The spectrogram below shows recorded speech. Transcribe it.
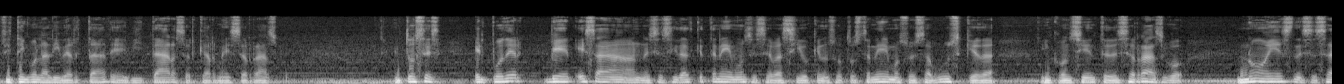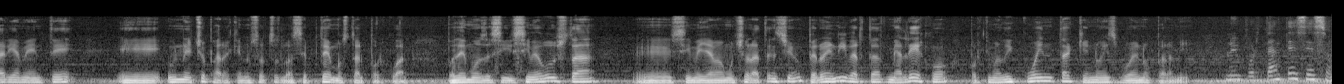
Si tengo la libertad de evitar acercarme a ese rasgo. Entonces, el poder ver esa necesidad que tenemos, ese vacío que nosotros tenemos o esa búsqueda inconsciente de ese rasgo, no es necesariamente eh, un hecho para que nosotros lo aceptemos tal por cual. Podemos decir, si me gusta, eh, si me llama mucho la atención, pero en libertad me alejo porque me doy cuenta que no es bueno para mí. Lo importante es eso,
